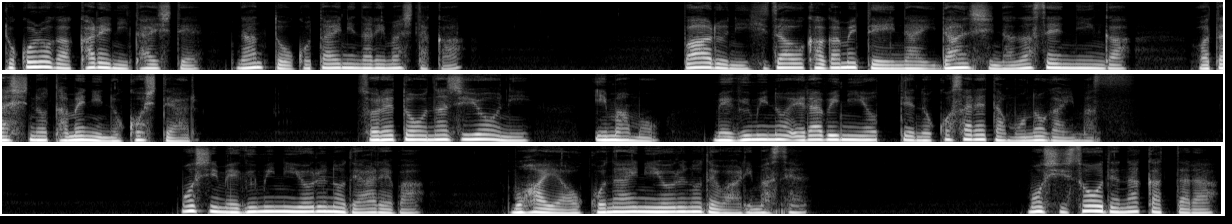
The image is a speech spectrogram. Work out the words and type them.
ところが彼に対して何とお答えになりましたか？バールに膝をかがめていない男子七千人が私のために残してある。それと同じように今も恵みの選びによって残された者がいます。もし恵みによるのであれば、もはや行いによるのではありません。もしそうでなかったら、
